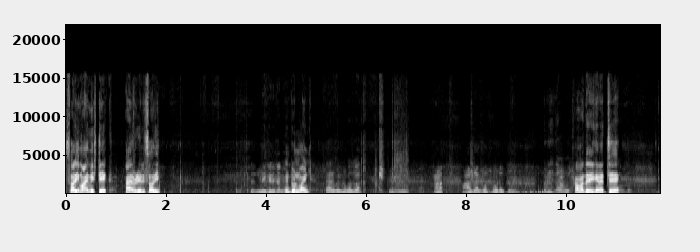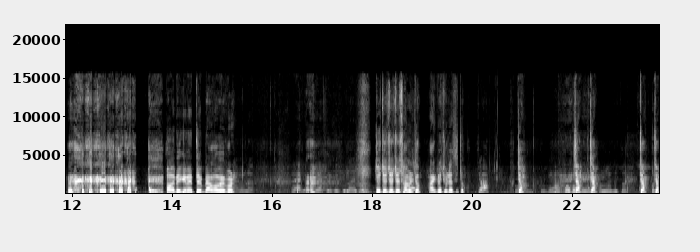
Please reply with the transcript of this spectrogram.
sorry my mistake I am really sorry don't mind আমাদের এখানে হচ্ছে আমাদের এখানে হচ্ছে ব্যায়াম হবে এরপর। চো চো চো চো সামনে চো আরেকটা ছুটে আসছি চো। চা। চা চা চা চা চা।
